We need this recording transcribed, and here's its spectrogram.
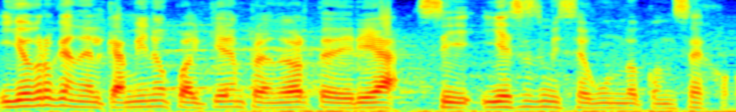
Y yo creo que en el camino cualquier emprendedor te diría, sí. Y ese es mi segundo consejo.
